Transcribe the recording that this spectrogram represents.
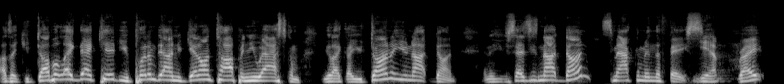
I was like, you double leg that kid, you put him down, you get on top, and you ask him, you're like, are you done or you not done? And if he says he's not done, smack him in the face, yep, right."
